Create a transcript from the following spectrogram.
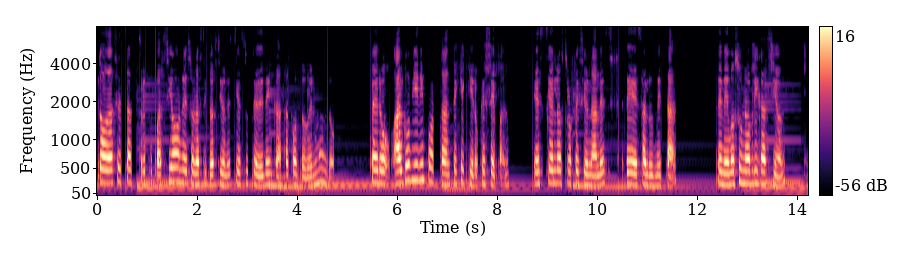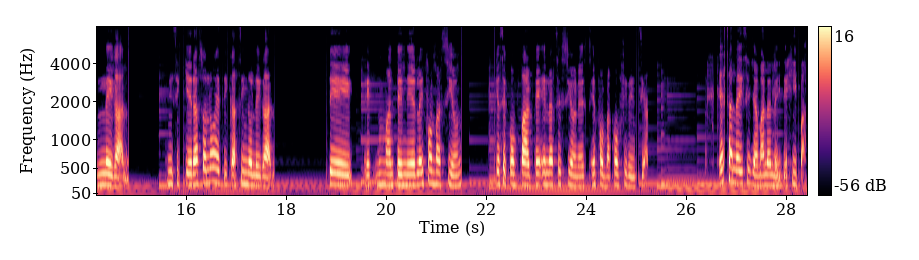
todas estas preocupaciones o las situaciones que suceden en casa con todo el mundo. Pero algo bien importante que quiero que sepan es que los profesionales de salud mental tenemos una obligación legal, ni siquiera solo ética, sino legal, de eh, mantener la información que se comparte en las sesiones en forma confidencial. Esta ley se llama la ley de HIPAA,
